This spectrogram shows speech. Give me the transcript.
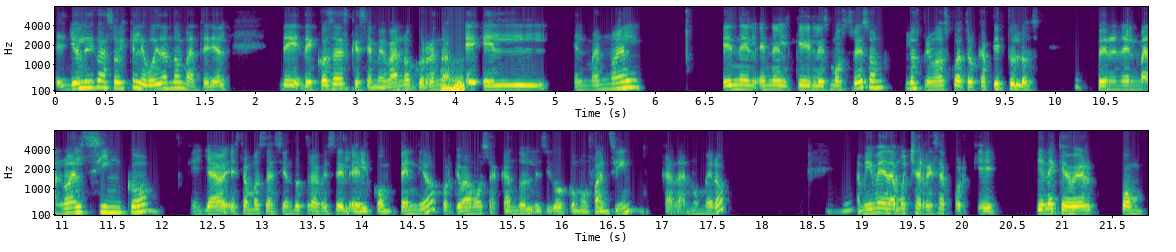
eh, yo le digo a Sol que le voy dando material de, cosas que se me van ocurriendo. E, el, el manual en el, en el que les mostré son los primeros cuatro capítulos, pero en el manual 5, que ya estamos haciendo otra vez el, el, compendio, porque vamos sacando, les digo, como fanzine cada número. A mí me da mucha risa porque tiene que ver con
